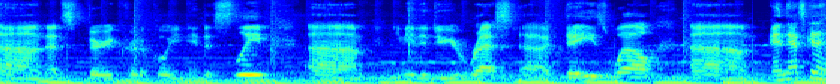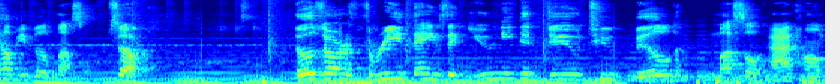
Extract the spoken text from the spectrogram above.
Um, that's very critical. You need to sleep. Um, you need to do your rest uh, days well, um, and that's going to help you build muscle. So those are three things that you need to do to build muscle at home.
